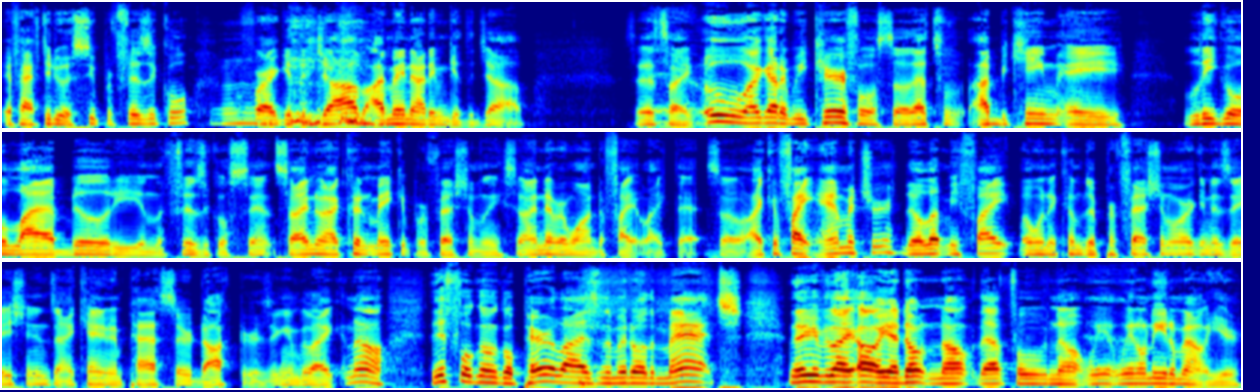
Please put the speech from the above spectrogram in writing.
if I have to do a super physical before I get the job, I may not even get the job. So it's like, oh, I gotta be careful. So that's what I became a legal liability in the physical sense. So I knew I couldn't make it professionally. So I never wanted to fight like that. So I could fight amateur, they'll let me fight, but when it comes to professional organizations, I can't even pass their doctors. They're gonna be like, no, this fool gonna go paralyzed in the middle of the match. They're gonna be like, oh yeah, don't no that fool, no, we we don't need him out here.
